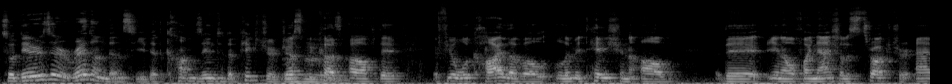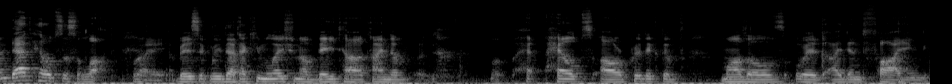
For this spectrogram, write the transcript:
So there is a redundancy that comes into the picture just mm-hmm. because of the if you look high level limitation of the you know financial structure, and that helps us a lot. Right. Basically, that accumulation of data kind of helps our predictive models with identifying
